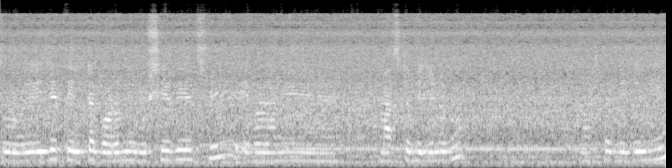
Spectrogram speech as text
তো এই যে তেলটা গরমে বসিয়ে দিয়েছি, এবার আমি মাছটা ভেজে নেব। মাছটা ভেজে নিয়ে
